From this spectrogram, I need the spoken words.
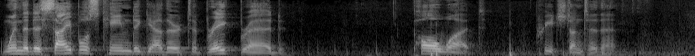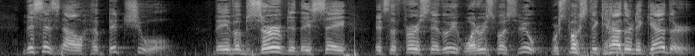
when the disciples came together to break bread, Paul what? Preached unto them. This is now habitual. They've observed it. They say, it's the first day of the week. What are we supposed to do? We're supposed to gather together.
